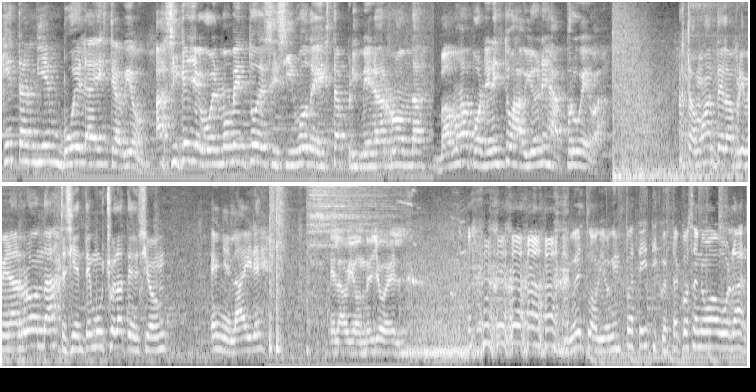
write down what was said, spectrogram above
que también vuela este avión. Así que llegó el momento decisivo de esta primera ronda. Vamos a poner estos aviones a prueba. Estamos ante la primera ronda. Se siente mucho la tensión en el aire. El avión de Joel. Joel, tu avión es patético. Esta cosa no va a volar.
